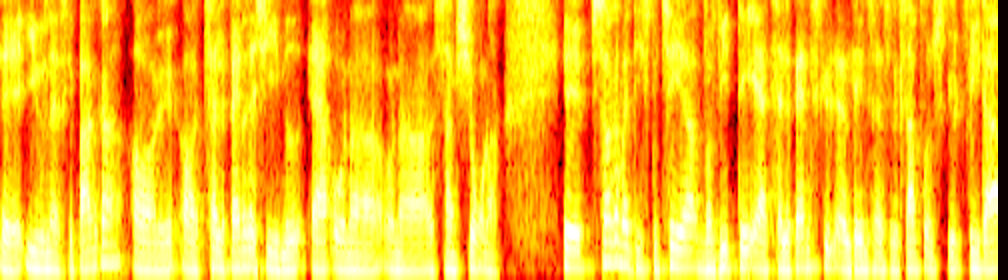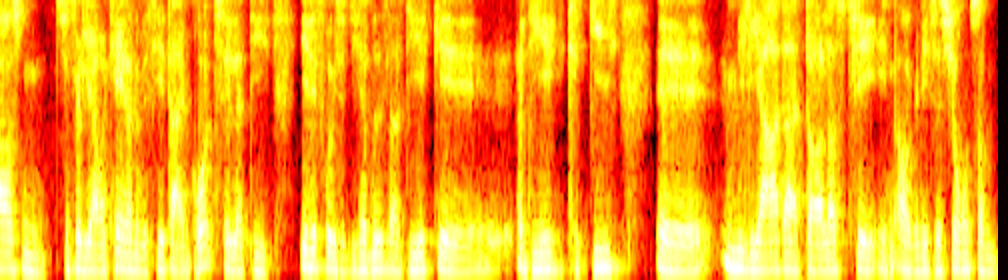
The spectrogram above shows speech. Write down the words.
øh, i udenlandske banker, og, øh, og Taliban-regimet er under, under sanktioner. Øh, så kan man diskutere, hvorvidt det er Talibans skyld eller det internationale samfunds skyld, fordi der er også en, selvfølgelig amerikanerne vil sige, at der er en grund til, at de indefryser de her midler, og de ikke, øh, og de ikke kan give øh, milliarder af dollars til en organisation, som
